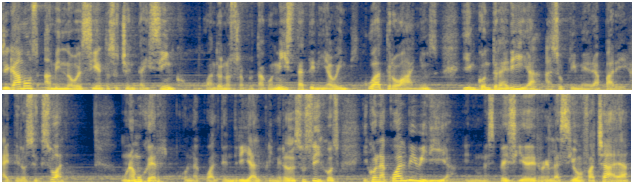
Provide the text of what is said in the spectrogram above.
Llegamos a 1985, cuando nuestra protagonista tenía 24 años y encontraría a su primera pareja heterosexual, una mujer con la cual tendría el primero de sus hijos y con la cual viviría en una especie de relación fachada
